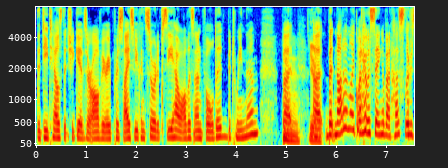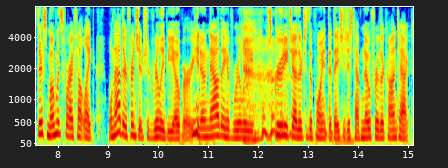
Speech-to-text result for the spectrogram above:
the details that she gives are all very precise. You can sort of see how all this unfolded between them. But mm, yeah. uh, but not unlike what I was saying about hustlers, there's moments where I felt like, well, now their friendship should really be over. You know, now they have really screwed each other to the point that they should just have no further contact.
